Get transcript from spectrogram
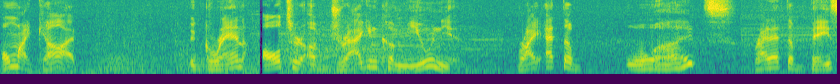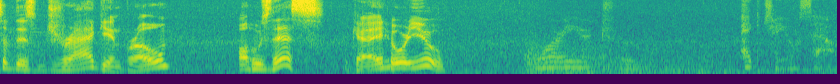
Oh my god. The Grand Altar of Dragon Communion. Right at the... What? Right at the base of this dragon, bro. Oh, who's this? Okay, who are you? Warrior true. Picture yourself.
